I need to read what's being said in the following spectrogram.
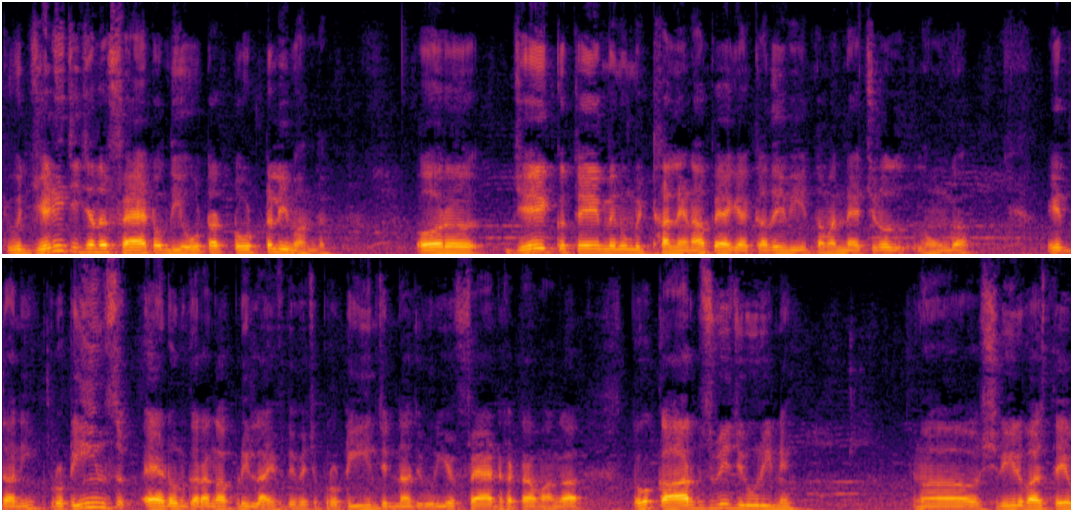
ਕਿਉਂਕਿ ਜਿਹੜੀ ਚੀਜ਼ਾਂ ਦਾ ਫੈਟ ਹੁੰਦੀ, ਉਹ ਤਾਂ ਟੋਟਲੀ ਬੰਦ। ਔਰ ਜੇ ਕਿਤੇ ਮੈਨੂੰ ਮਿੱਠਾ ਲੈਣਾ ਪੈ ਗਿਆ ਕਦੇ ਵੀ, ਤਾਂ ਮੈਂ ਨੈਚੁਰਲ ਲਵਾਂਗਾ ਇਦਾਂ ਨਹੀਂ ਪ੍ਰੋਟੀਨਸ ਐਡ ਆਨ ਕਰਾਂਗਾ ਆਪਣੀ ਲਾਈਫ ਦੇ ਵਿੱਚ। ਪ੍ਰੋਟੀਨ ਜਿੰਨਾ ਜ਼ਰੂਰੀ ਹੈ ਫੈਟ ਘਟਾਵਾਂਗਾ ਦੇਖੋ ਕਾਰਬਸ ਵੀ ਜ਼ਰੂਰੀ ਨੇ। ਸਰੀਰ ਵਾਸਤੇ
